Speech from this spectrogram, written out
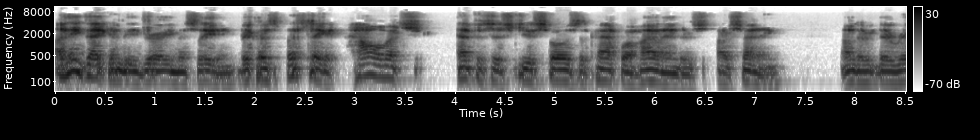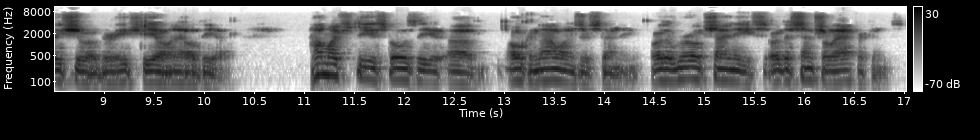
I think that can be very misleading because let's take it. How much emphasis do you suppose the Papua Highlanders are spending on their, their ratio of their HDL and LDL? How much do you suppose the uh, Okinawans are spending, or the rural Chinese, or the Central Africans?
